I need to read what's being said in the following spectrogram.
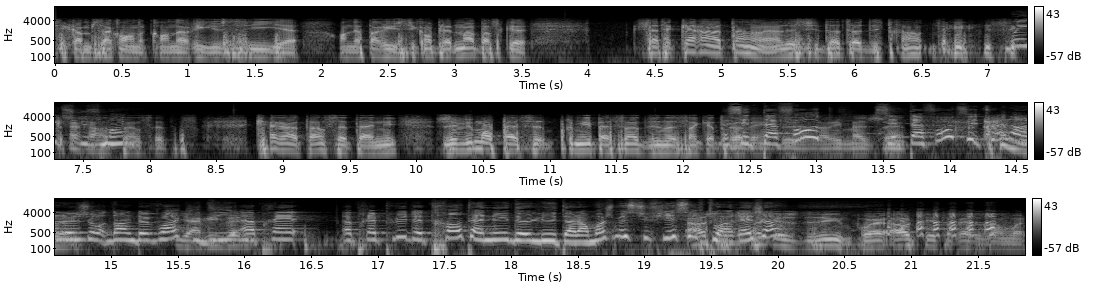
c'est, comme ça qu'on, qu'on a réussi. Euh, on n'a pas réussi complètement parce que ça fait 40 ans, hein, le sida, tu as dit 30. oui, excuse-moi. 40 ans cette année. J'ai vu mon premier patient en 1980. C'est ta faute. C'est ta faute, c'est toi dans, le dans le devoir qui dit après, après plus de 30 années de lutte. Alors moi, je me suis fié sur ah, toi, Réjean. C'est que je dis. Ouais, ok, t'as raison, ouais.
